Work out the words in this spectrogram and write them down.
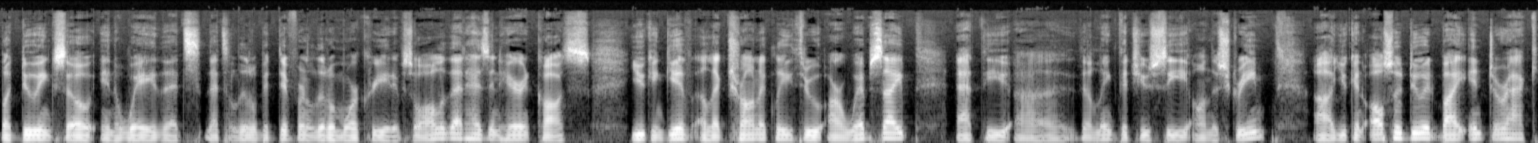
but doing so in a way that's that's a little bit different, a little more creative. So all of that has inherent costs. You can give electronically through our website at the uh, the link that you see on the screen. Uh, you can also do it by Interac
